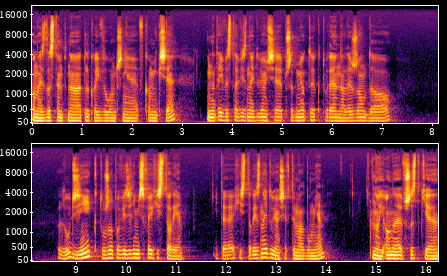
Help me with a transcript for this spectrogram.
Ona jest dostępna tylko i wyłącznie w komiksie. I na tej wystawie znajdują się przedmioty, które należą do ludzi, którzy opowiedzieli mi swoje historie. I te historie znajdują się w tym albumie. No i one wszystkie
